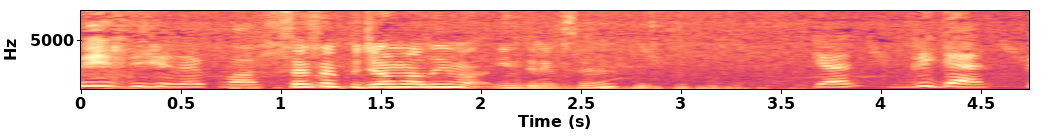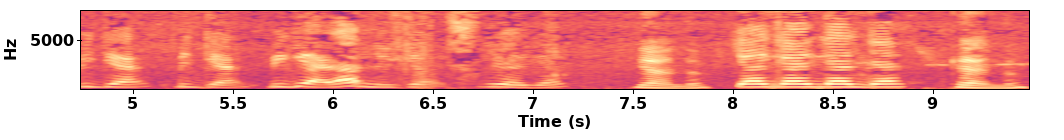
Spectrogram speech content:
bir diyerek başlıyor. İstersen kucağıma alayım indireyim seni. Gel. Bir gel. Bir gel. Bir gel. Bir gel anne gel. Şuraya gel. Geldim. Gel gel gel gel. Geldim.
